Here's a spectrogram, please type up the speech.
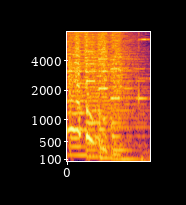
Oh.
